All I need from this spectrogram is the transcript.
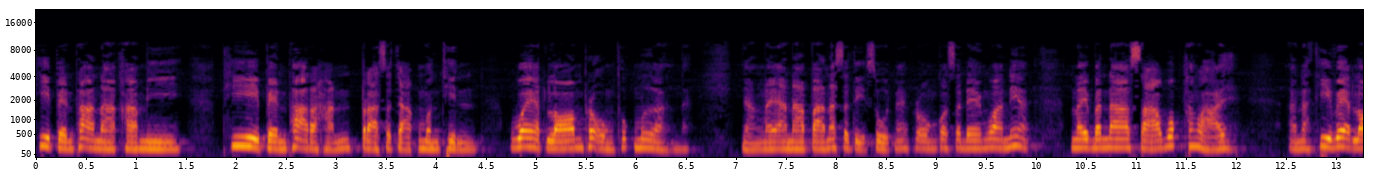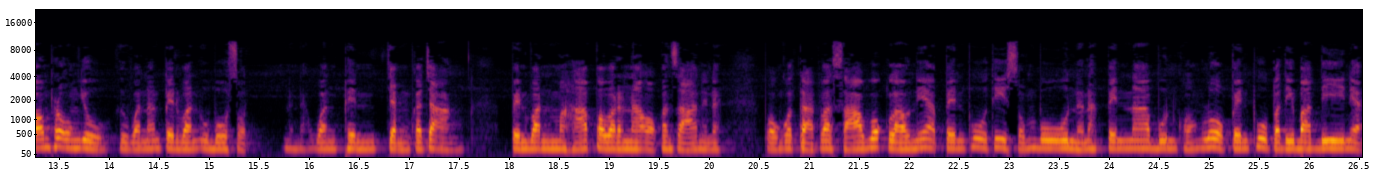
ที่เป็นพระอนาคามี ที่เป็นพระอรหันต์ปราศจากมนทิน แวดล้อมพระองค์ทุกเมื่อนะอย่างในอนาปานสติสูตรนะพระองค์ก็แสดงว่าเนี่ยในบรรดาสาวกทั้งหลายนนะที่แวดล้อมพระองค์อยู่ คือวันนั้นเป็นวันอุโบสถนะวันเพ็ญแจ่มกระจ่าง เป็นวันมหาปวารณาออกพรรษาเนี่ยนะ ระองค์ก็ตรัสว่าสาวกเหล่านี้เป็นผู้ที่สมบูรณ์นะเป็นนาบุญของโลกเป็นผู้ปฏิบัติดีเนี่ย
